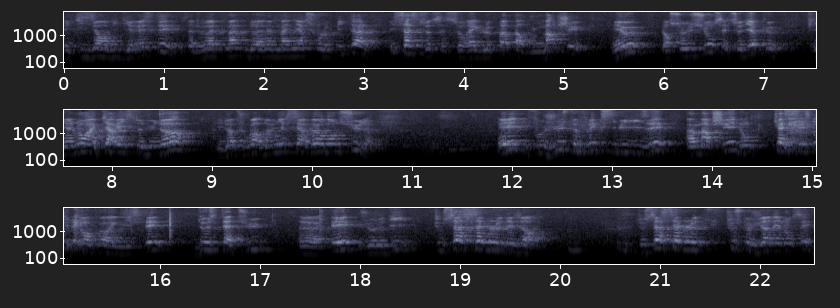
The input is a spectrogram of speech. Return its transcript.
et qu'ils aient envie d'y rester. Ça devrait être de la même manière sur l'hôpital. Et ça, ça ne se règle pas par du marché. Mais eux, leur solution, c'est de se dire que finalement, un cariste du Nord, il doit pouvoir devenir serveur dans le Sud. Et il faut juste flexibiliser un marché, donc casser ce qui peut encore exister, de statut, euh, et je le dis, tout ça sème le désordre. Tout ça sème le, tout ce que je viens d'énoncer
